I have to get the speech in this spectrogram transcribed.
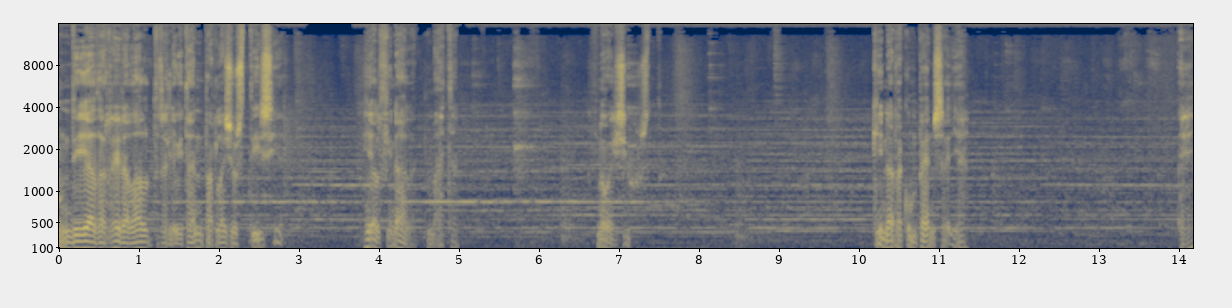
Un dia darrere l'altre lluitant per la justícia i al final et maten. No és just. Quina recompensa hi ha? Eh?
